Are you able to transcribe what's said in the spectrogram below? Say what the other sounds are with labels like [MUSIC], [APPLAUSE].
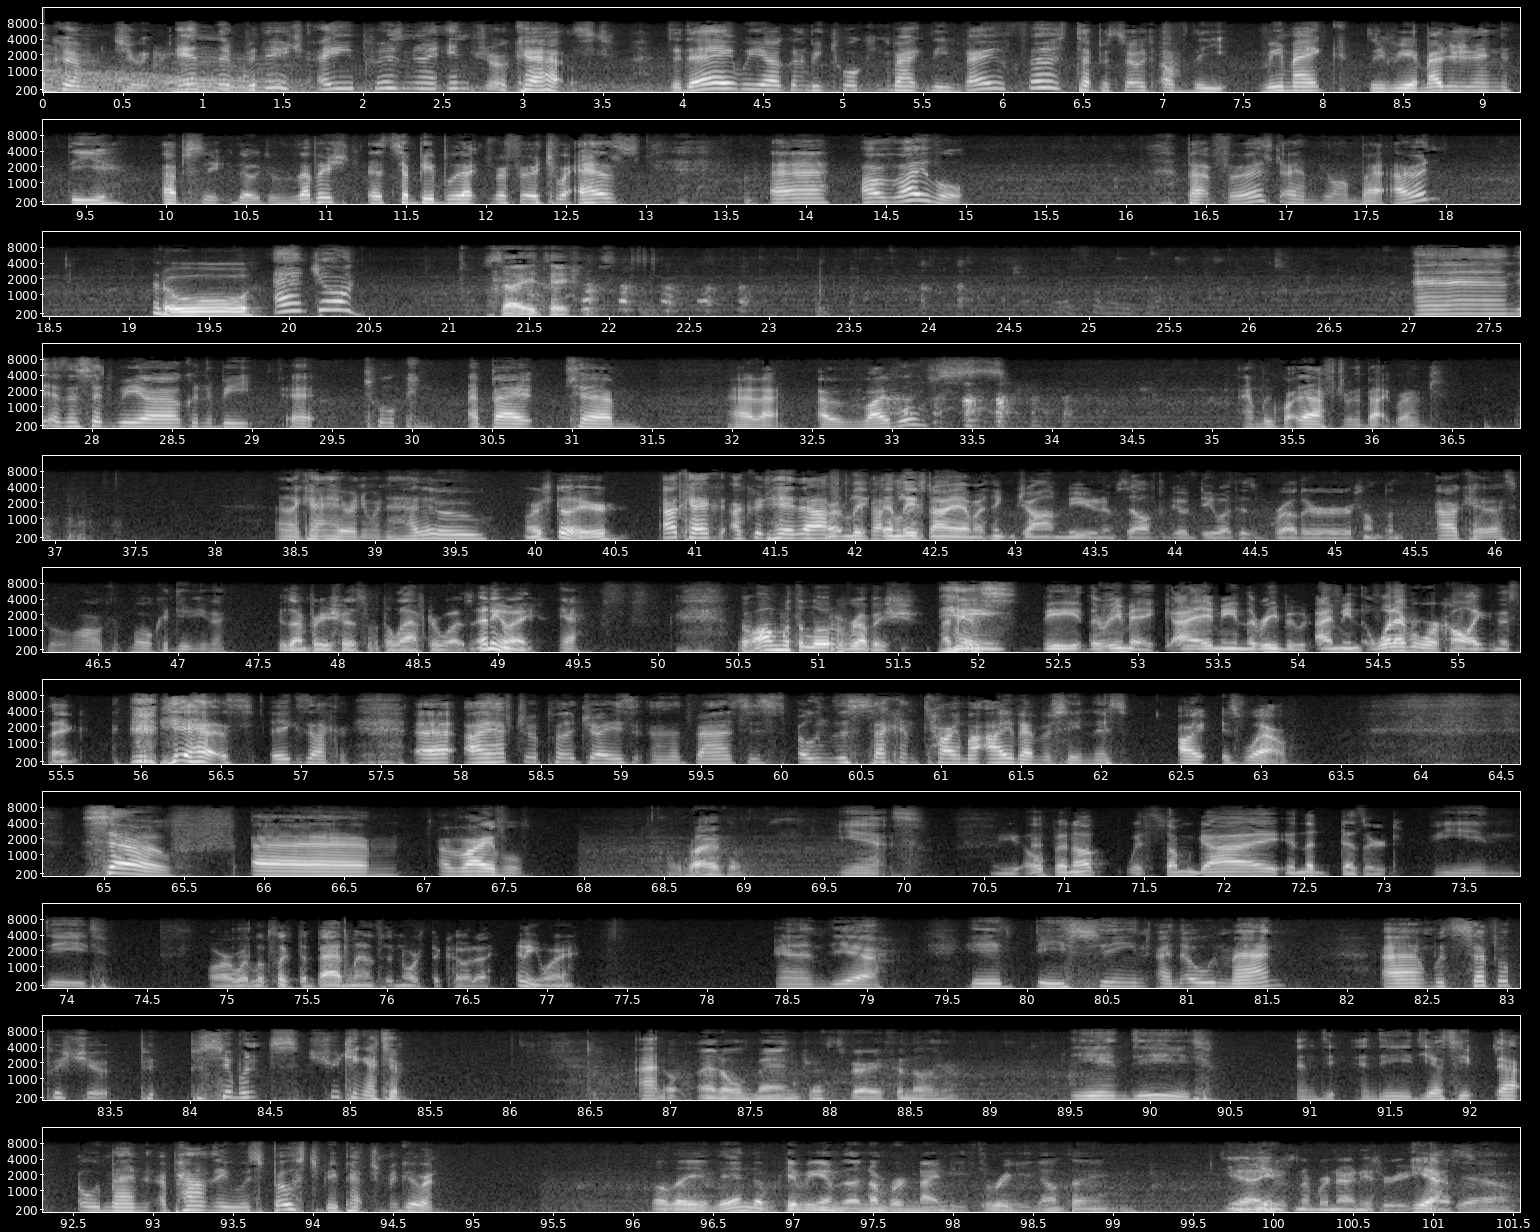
Welcome to In the Village, a prisoner introcast. Today we are going to be talking about the very first episode of the remake, the reimagining, the absolute load of rubbish, as some people like to refer to it as, uh, Arrival. But first, I am joined by Aaron Hello. and John. Salutations. And as I said, we are going to be uh, talking about um, uh, arrivals, and we've got laughter in the background, and I can't hear anyone. Hello. We're still here. Okay, I could hear Or that. at, le- at least I am. I think John muted himself to go deal with his brother or something. Okay, that's cool. I'll, we'll continue then. Because I'm pretty sure that's what the laughter was. Anyway. Yeah. So on with the load of rubbish. I Yes. mean, the, the remake. I mean, the reboot. I mean, whatever we're calling this thing. [LAUGHS] yes, exactly. Uh, I have to apologise in advance. This is only the second time I've ever seen this I, as well. So, um, Arrival. Arrival. Yes, We open up with some guy in the desert. indeed. Or what looks like the Badlands in North Dakota. Anyway. And yeah, he he's seen an old man uh, with several pursu- p- pursuants shooting at him. An, an old man dressed very familiar. Indeed, indeed, indeed. Yes, he, that old man apparently was supposed to be Patrick McGoohan. Well, they, they end up giving him the number 93, don't they? Yeah, he was number 93. Yeah. Yes. Yeah.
